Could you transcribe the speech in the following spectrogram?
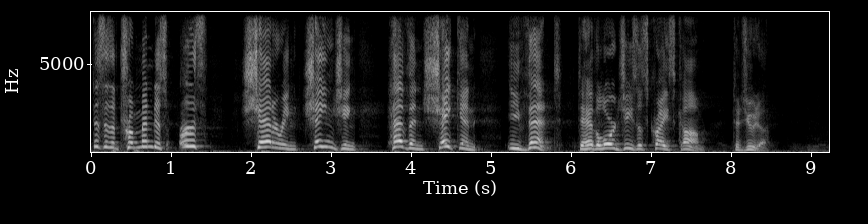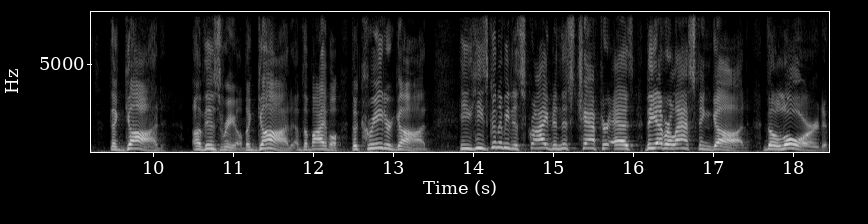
this is a tremendous earth shattering, changing, heaven shaken event to have the Lord Jesus Christ come to Judah. The God of Israel, the God of the Bible, the Creator God. He, he's going to be described in this chapter as the everlasting God, the Lord,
